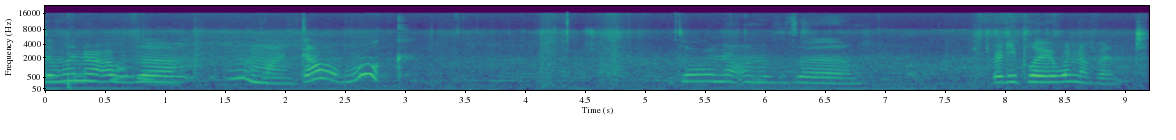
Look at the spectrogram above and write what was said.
the winner of the. Oh my God! Look, the winner of the Ready Player One event.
